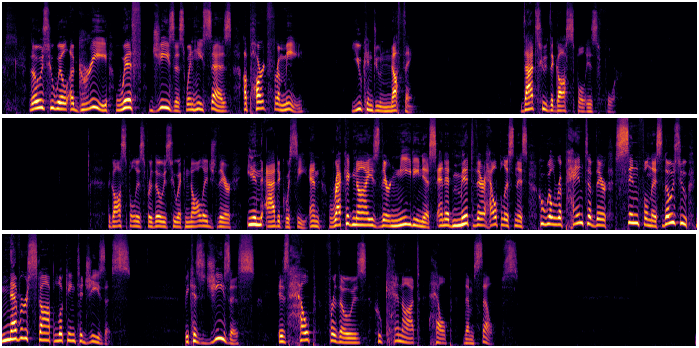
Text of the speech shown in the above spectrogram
Those who will agree with Jesus when he says, Apart from me, you can do nothing. That's who the gospel is for. The gospel is for those who acknowledge their inadequacy and recognize their neediness and admit their helplessness, who will repent of their sinfulness, those who never stop looking to Jesus. Because Jesus is help for those who cannot help themselves.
